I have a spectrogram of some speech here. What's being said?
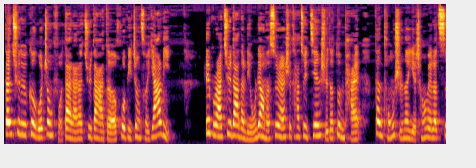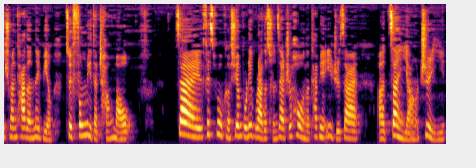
但却对各国政府带来了巨大的货币政策压力。Libra 巨大的流量呢，虽然是它最坚实的盾牌，但同时呢，也成为了刺穿它的那柄最锋利的长矛。在 Facebook 宣布 Libra 的存在之后呢，它便一直在呃赞扬、质疑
